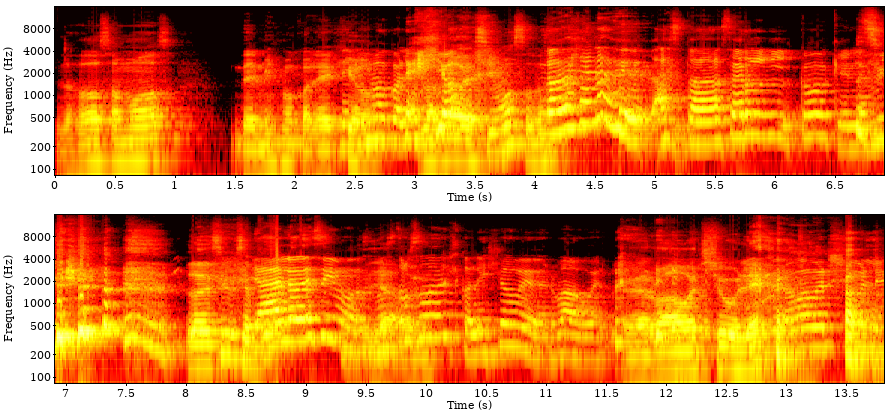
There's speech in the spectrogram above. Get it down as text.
Los dos somos del mismo colegio. Del mismo colegio. ¿Lo, lo decimos o no? Nos da ganas de hasta hacer como que la Lo decimos. Ya puede- lo decimos. Ya, Nosotros bueno. somos del colegio Weberbauer. Weberbauer Schule. Weberbauer Schule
